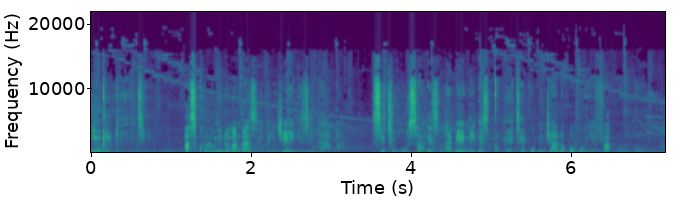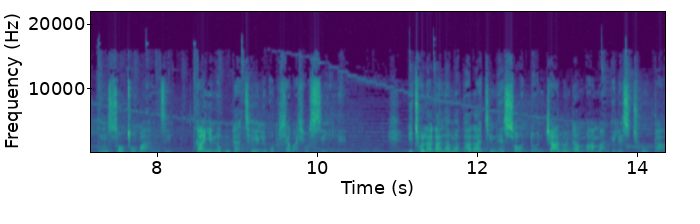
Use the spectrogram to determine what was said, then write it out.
ingqikithi asikhulumi noma ngaziphi nje izindaba. Sithukusa ezindabeni eziqukethe ubunjalo obuyifagugu umsoco banzi kanye nobuntatheli obuhlabahlosile itholakala maphakathi nesonto njalo ntambama ngelesithupha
